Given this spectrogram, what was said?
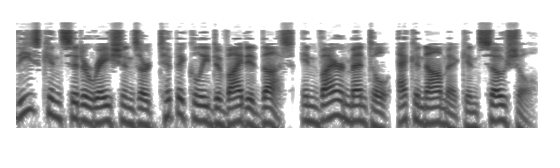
These considerations are typically divided thus, environmental, economic and social.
